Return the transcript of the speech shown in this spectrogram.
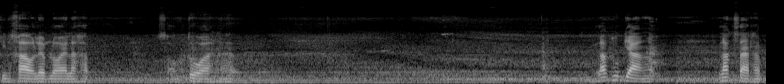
กินข้าวเรียบร้อยแล้วครับสองตัวนะครับ รักทุกอย่างครับ รักสัตว์ครับ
